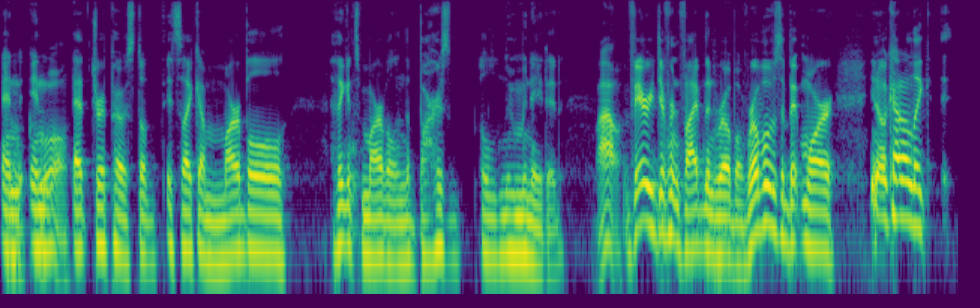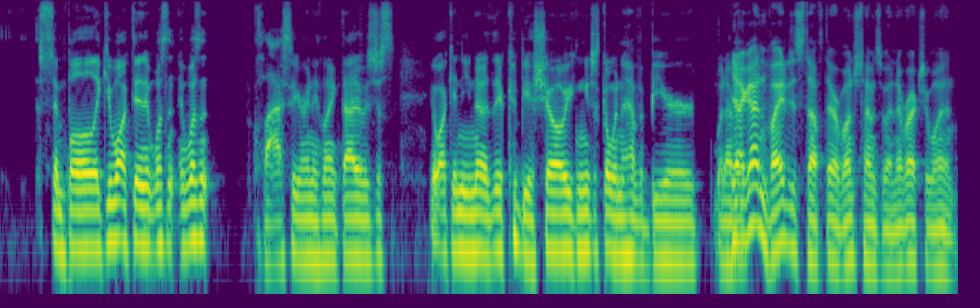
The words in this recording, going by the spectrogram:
And Oh, cool. in at Drip House, the- it's like a marble. I think it's marble, and the bar is illuminated. Wow. Very different vibe than Robo. Robo was a bit more, you know, kind of like simple. Like you walked in, it wasn't it wasn't classy or anything like that. It was just you walk in, you know, there could be a show. You can just go in and have a beer, whatever. Yeah, I got invited to stuff there a bunch of times, but I never actually went.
